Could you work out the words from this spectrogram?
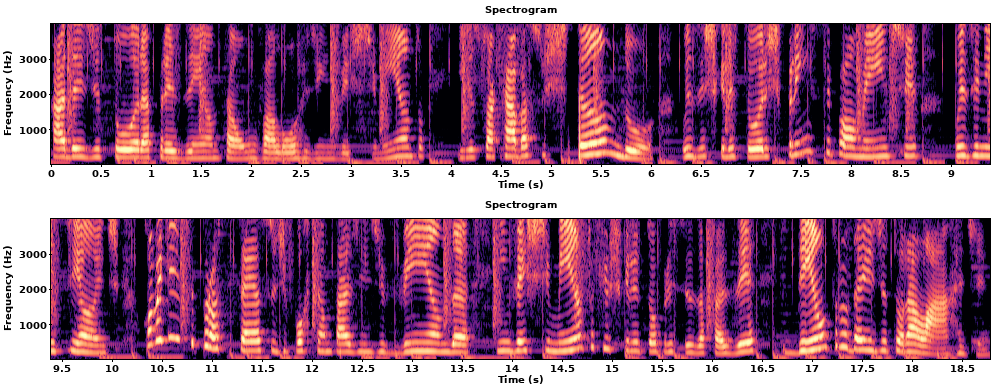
cada editora apresenta um valor de investimento, e isso acaba assustando os escritores, principalmente os iniciantes. Como é que é esse processo de porcentagem de venda, investimento que o escritor precisa fazer dentro da editora Larde?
